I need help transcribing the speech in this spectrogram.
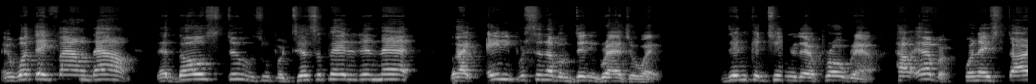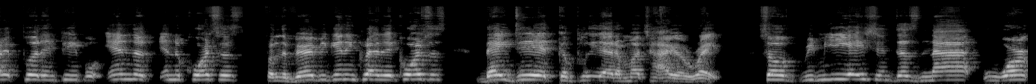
And what they found out that those students who participated in that, like 80% of them didn't graduate, didn't continue their program. However, when they started putting people in the in the courses from the very beginning, credited courses, they did complete at a much higher rate. So remediation does not work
